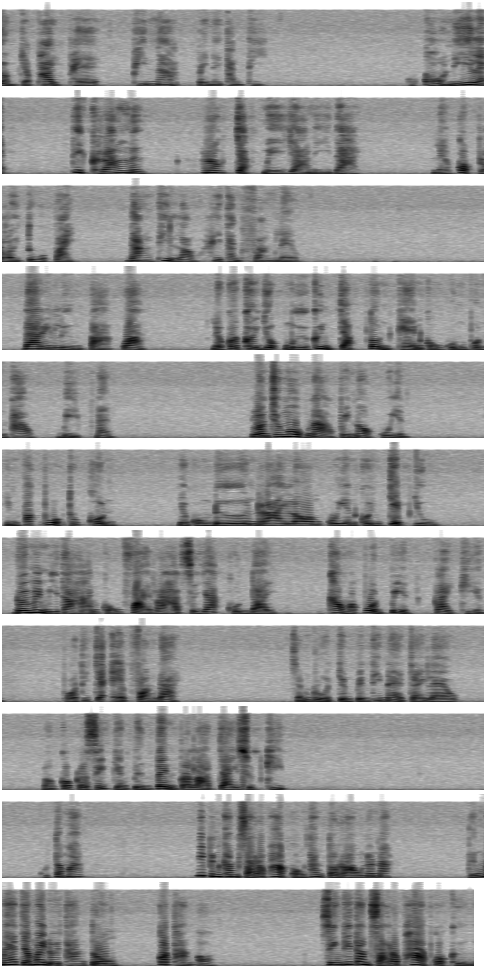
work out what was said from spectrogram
ย่อมจะพ่ายแพ้พินาศไปในทันทีก็ข้อนี้แหละ ที่ครั้งหนึ่ง เราจับเมยานีได้ แล้วก็ปล่อยตัวไป ดังที่เล่าให้ท่านฟังแล้ว ดารินลืมตากว้าง แล้วก็ค่อยยกมือขึ้นจับต้นแขนของขุนพลเท่า บีบแน่นหล่อนชะโงกหน้าออกไปนอกเกวียน เห็นพักพวกทุกคน ยังคงเดินรายล้อมเกวียนคนเจ็บอยู่ โดยไม่มีทหารของฝ่ายรหัสยะคนใด เข้ามาป้วนเปี้ยนใกล้เคียง พอที่จะแอบฟังได้สำรวจจนเป็นที่แน่ใจแล้ว หล่อนก็กระซิบอย่างตื่นเต้นประหลาดใจสุดขีด กุตมะ นี่เป็นคำสารภาพของท่านต่อเราแล้วนะ ถึงแม้จะไม่โดยทางตรง ก็ทางอ้อมสิ่งที่ท่านสารภาพก็คือ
